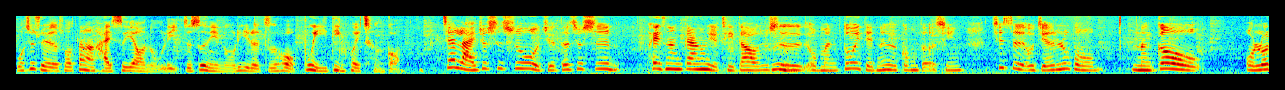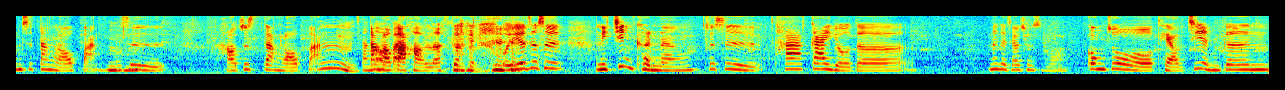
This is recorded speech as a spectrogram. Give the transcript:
我是觉得说，当然还是要努力，只是你努力了之后不一定会成功。再来就是说，我觉得就是配上刚刚也提到，就是我们多一点那个公德心。其实我觉得，如果能够，无论是当老板，或是好，就是当老板，嗯，当老板好了。对，我觉得就是你尽可能就是他该有的。那个叫做什么？工作条件跟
